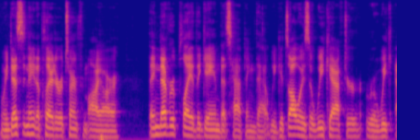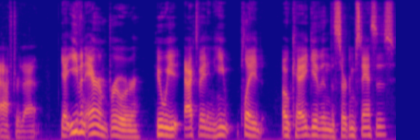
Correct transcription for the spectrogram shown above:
when we designate a player to return from IR, they never play the game that's happening that week. It's always a week after or a week after that. Yeah, even Aaron Brewer, who we activated and he played okay given the circumstances,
